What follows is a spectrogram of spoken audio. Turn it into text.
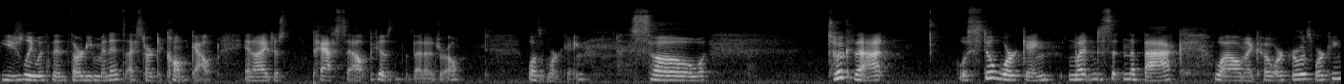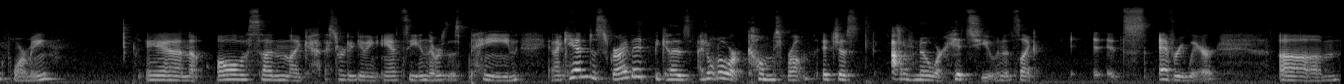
Usually within 30 minutes, I start to conk out and I just passed out because of the Benadryl wasn't working. So took that, was still working, went to sit in the back while my coworker was working for me and all of a sudden like I started getting antsy and there was this pain and I can't describe it because I don't know where it comes from. It just out of nowhere hits you and it's like it's everywhere. Um,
